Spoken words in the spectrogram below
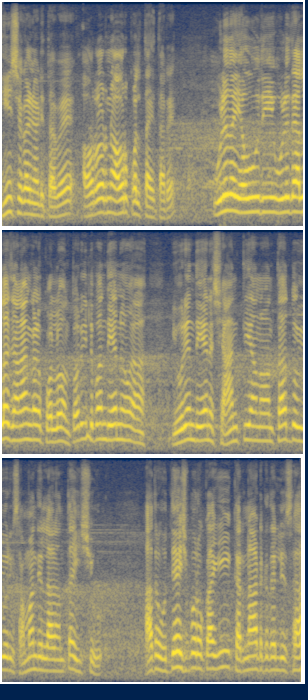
ಹಿಂಸೆಗಳು ನಡೀತವೆ, ಅವ್ರವ್ರನ್ನ ಅವ್ರು ಕೊಲ್ತಾ ಇದ್ದಾರೆ. ಉಳಿದ ಯಹೂದಿ, ಉಳಿದ ಎಲ್ಲ ಜನಾಂಗಗಳು ಕೊಲ್ಲುವಂಥವ್ರು, ಇಲ್ಲಿ ಬಂದು ಏನು ಇವರಿಂದ ಏನು ಶಾಂತಿ ಅನ್ನುವಂಥದ್ದು ಇವ್ರಿಗೆ ಸಂಬಂಧ ಇಲ್ಲ ಅಂತ ಇಶ್ಯೂ. ಆದರೆ ಉದ್ದೇಶಪೂರ್ವಕವಾಗಿ ಕರ್ನಾಟಕದಲ್ಲಿ ಸಹ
